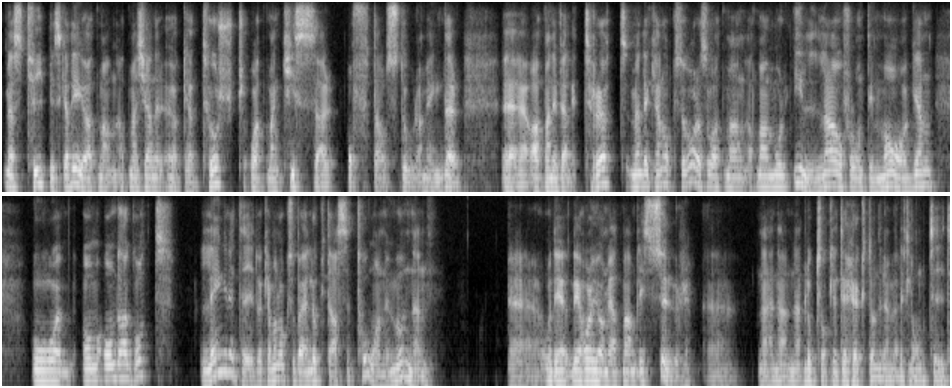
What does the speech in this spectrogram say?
mest typiska det är ju att man, att man känner ökad törst och att man kissar ofta och stora mängder. Eh, och att man är väldigt trött. Men det kan också vara så att man, att man mår illa och får ont i magen. Och om, om det har gått längre tid då kan man också börja lukta aceton i munnen. Eh, och det, det, har att göra med att man blir sur eh, när, när, när blodsockret är högt under en väldigt lång tid.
